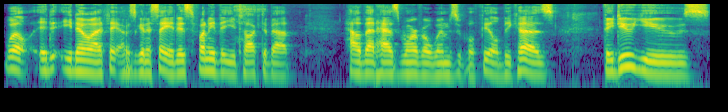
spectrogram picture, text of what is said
Well, it you know I think I was going to say it is funny that you talked about how that has more of a whimsical feel because they do use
